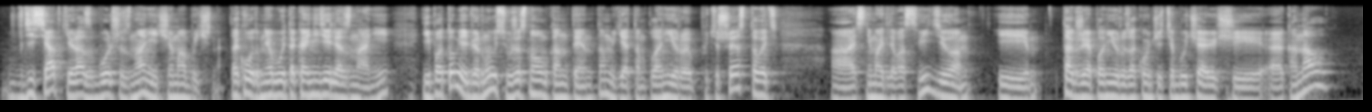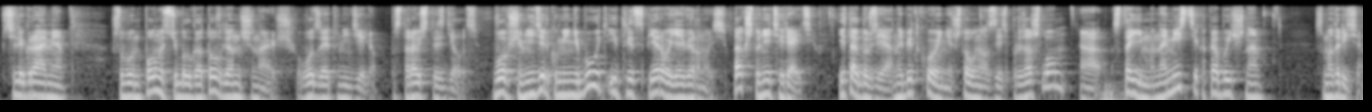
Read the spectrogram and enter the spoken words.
в десятки раз больше знаний, чем обычно. Так вот, у меня будет такая неделя знаний, и потом я вернусь уже с новым контентом, я там планирую путешествовать, а, снимать для вас видео, и также я планирую закончить обучающий э, канал в Телеграме, чтобы он полностью был готов для начинающих. Вот за эту неделю. Постараюсь это сделать. В общем, недельку у меня не будет, и 31 я вернусь. Так что не теряйте. Итак, друзья, на биткоине что у нас здесь произошло? А, стоим мы на месте, как обычно. Смотрите,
